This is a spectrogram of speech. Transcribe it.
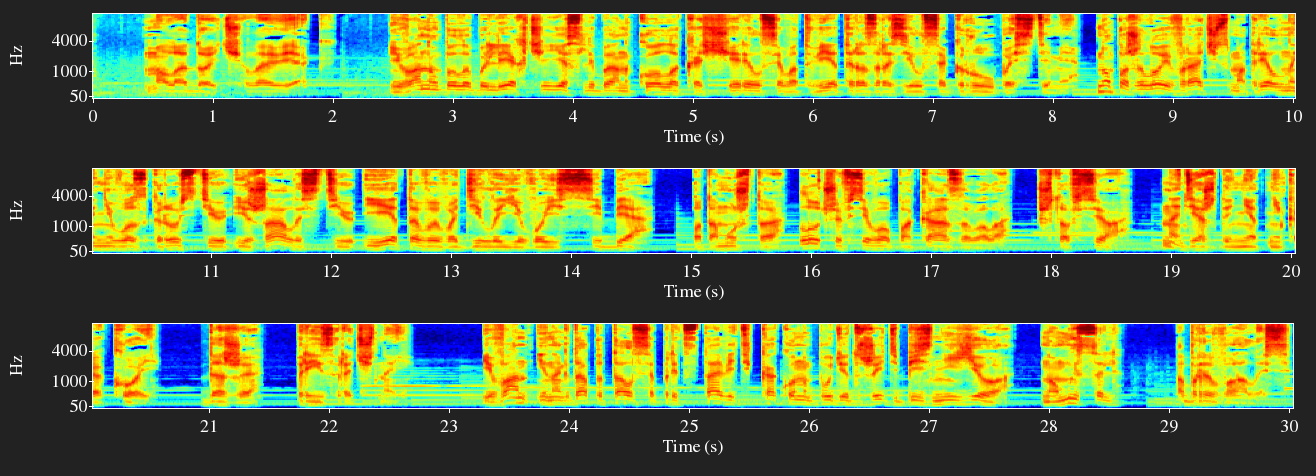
молодой человек». Ивану было бы легче, если бы онколог ощерился в ответ и разразился грубостями. Но пожилой врач смотрел на него с грустью и жалостью, и это выводило его из себя – потому что лучше всего показывала, что все, надежды нет никакой, даже призрачной. Иван иногда пытался представить, как он будет жить без нее, но мысль обрывалась.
